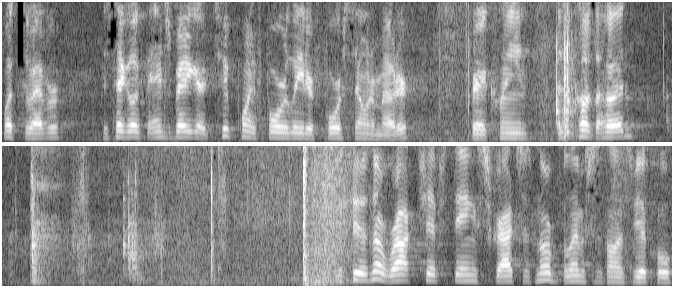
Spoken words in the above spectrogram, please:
whatsoever. Just take a look at the engine bay. You got a 2.4 liter four cylinder motor. Very clean. As we close the hood, you can see there's no rock chips, dings, scratches, nor blemishes on this vehicle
